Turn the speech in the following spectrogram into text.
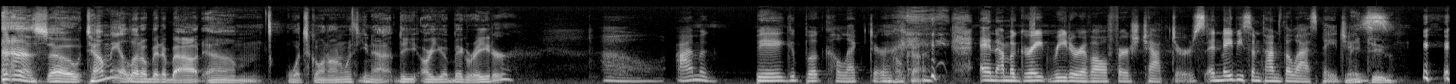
so tell me a little bit about um, what's going on with you now. You, are you a big reader? Oh, I'm a big book collector. Okay. and I'm a great reader of all first chapters and maybe sometimes the last pages. Me too.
